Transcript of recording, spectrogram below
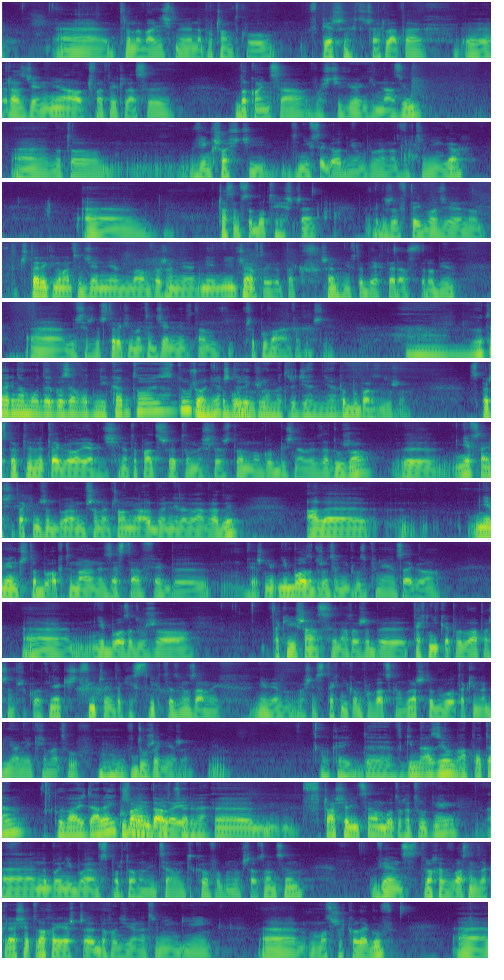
e, trenowaliśmy na początku w pierwszych trzech latach e, raz dziennie, a od czwartej klasy do końca właściwie gimnazjum. No to w większości dni w tygodniu byłem na dwóch treningach, czasem w soboty jeszcze. Także w tej wodzie, no 4 km dziennie mam wrażenie, nie, nie liczyłem wtedy tak skrzętnie wtedy, jak teraz to robię. E, Myślę, że te 4 km dziennie to tam przepływałem faktycznie. No tak, na młodego zawodnika to jest dużo, nie? To było 4 dużo. km dziennie. To było bardzo dużo. Z perspektywy tego, jak dzisiaj na to patrzę, to myślę, że to mogło być nawet za dużo. Y, Nie w sensie takim, że byłem przemęczony albo nie dawałem rady, ale nie wiem, czy to był optymalny zestaw, jakby, wiesz, nie, nie było za dużo treningu uzupełniającego, e, nie było za dużo takiej szansy na to, żeby technikę podłapać na przykład, nie jakichś ćwiczeń takich stricte związanych, nie wiem, właśnie z techniką pływacką, raczej to było takie nabijanie kilometrów Mhm. w dużej mierze. Okej, d- w gimnazjum, a potem pływałeś dalej? Pływałem czy dalej. Przerwę? E, W czasie liceum było trochę trudniej, e, no bo nie byłem w sportowym liceum, tylko w ogólnokształcącym, więc trochę we własnym zakresie, trochę jeszcze dochodziłem na treningi e, młodszych kolegów,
